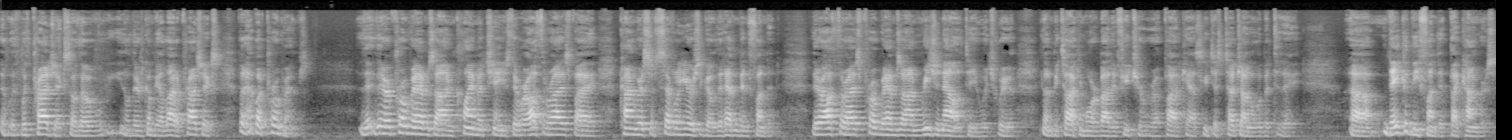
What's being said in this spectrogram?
with, with projects, although you know there's going to be a lot of projects, but how about programs? There are programs on climate change that were authorized by Congress of several years ago that haven't been funded. There are authorized programs on regionality, which we're going to be talking more about in future uh, podcasts. We just touch on a little bit today. Uh, they could be funded by Congress.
